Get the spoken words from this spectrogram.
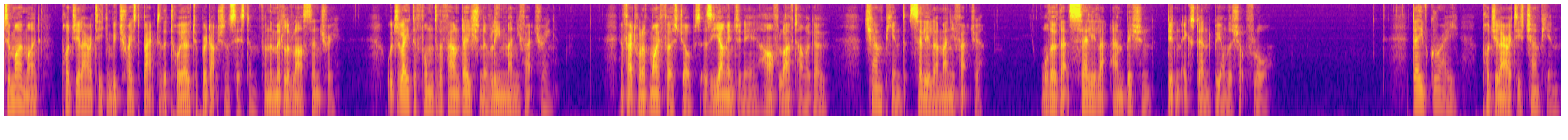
To my mind, podularity can be traced back to the Toyota production system from the middle of last century, which later formed the foundation of lean manufacturing. In fact, one of my first jobs as a young engineer half a lifetime ago championed cellular manufacture, although that cellular ambition didn't extend beyond the shop floor. Dave Gray, Podularity's champion,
